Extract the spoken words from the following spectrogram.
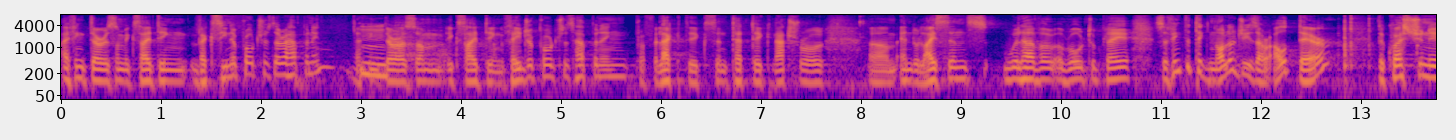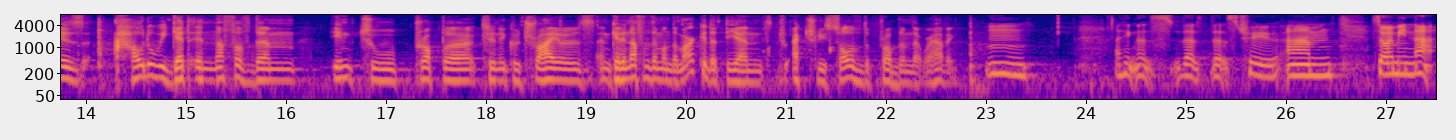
I think there are some exciting vaccine approaches that are happening. I mm. think there are some exciting phage approaches happening, prophylactic, synthetic, natural, um, endolysins will have a, a, role to play. So I think the technologies are out there. The question is, how do we get enough of them into proper clinical trials and get enough of them on the market at the end to actually solve the problem that we're having? Mm. I think that's that's that's true. Um, so I mean that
